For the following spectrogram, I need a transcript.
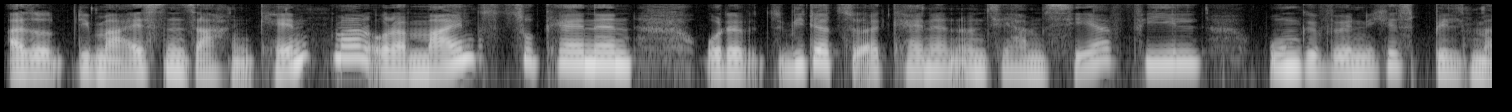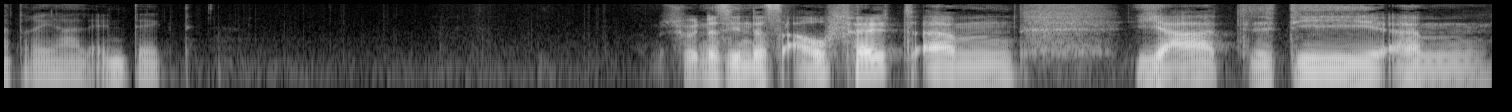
Also die meisten Sachen kennt man oder meint zu kennen oder wiederzuerkennen. Und Sie haben sehr viel ungewöhnliches Bildmaterial entdeckt. Schön, dass Ihnen das auffällt. Ähm, ja, die, die ähm,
